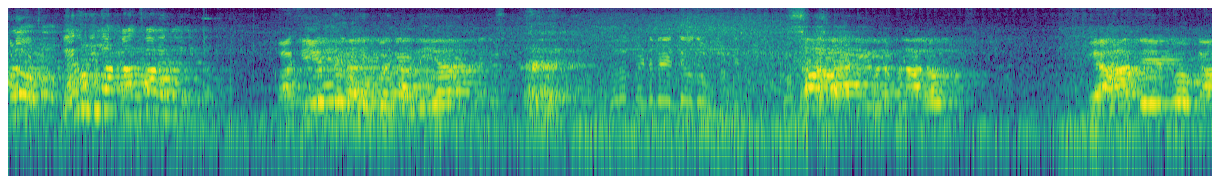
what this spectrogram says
ਖੜੋ। ਵੈਰੂ ਜੀ ਦਾ ਖਾਲਸਾ ਵੈਰੂ ਜੀ। ਬਾਕੀ ਇਹ ਤੇ ਗੱਲ ਕੋਈ ਕਰਨੀ ਆ। ਜਦੋਂ ਪਿੰਡ ਵੇਚਦੇ ਉਦੋਂ ਉੱਠਣਗੇ ਸਾਦਾ ਜੀਵਨ ਬਣਾ ਲਓ। ਵਿਆਹਾਂ ਤੇ ਭੋਗਾਂ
